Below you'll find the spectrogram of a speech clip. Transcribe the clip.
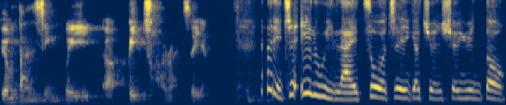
不用担心会呃被传染这样。”那你这一路以来做这一个捐血运动，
